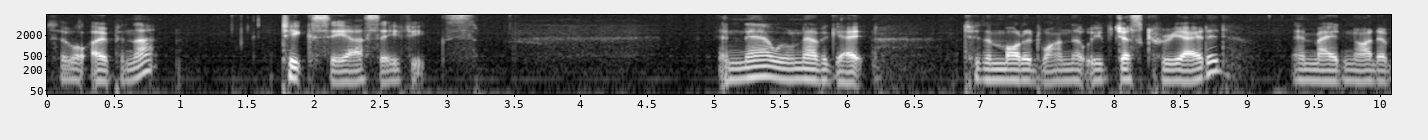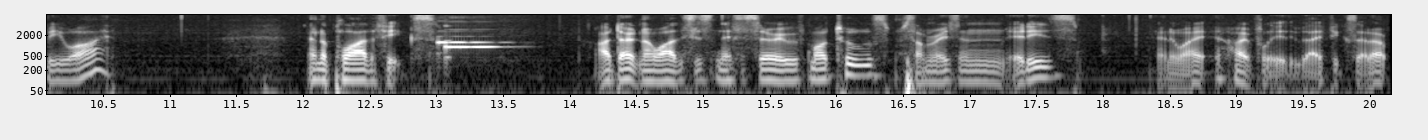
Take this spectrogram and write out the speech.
So we'll open that, tick CRC fix. And now we'll navigate to the modded one that we've just created and made an IWI and apply the fix. I don't know why this is necessary with mod tools, for some reason it is. Anyway, hopefully they fix that up.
